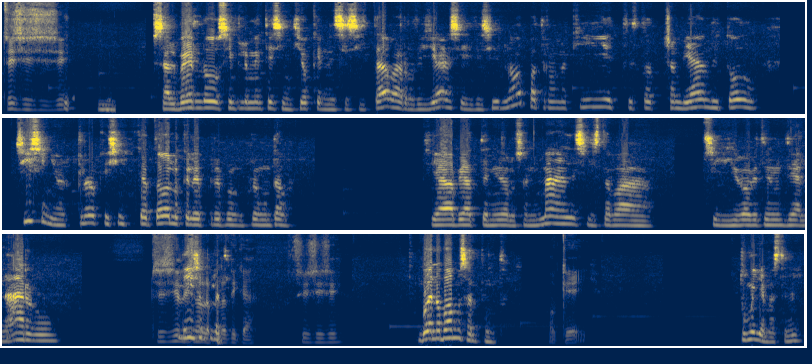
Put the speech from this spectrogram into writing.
Sí, sí, sí, sí. Pues, al verlo simplemente sintió que necesitaba arrodillarse y decir, no, patrón, aquí te está chambeando y todo. Sí, señor, claro que sí, que a todo lo que le preguntaba. Si ya había tenido los animales, si estaba, si había tenido un día largo. Sí, sí, le hizo la plática. Sí, sí, sí. Bueno, vamos al punto. Ok. Tú me llamaste a mí.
